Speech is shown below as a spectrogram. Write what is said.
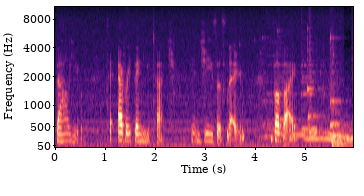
value to everything you touch. In Jesus' name. Bye bye.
